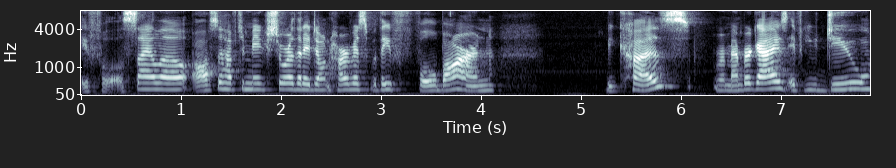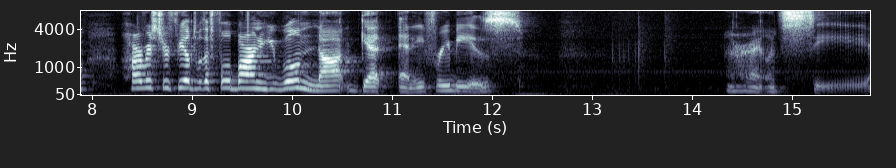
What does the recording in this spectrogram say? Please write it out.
a full silo. Also have to make sure that I don't harvest with a full barn because remember guys, if you do harvest your fields with a full barn, you will not get any freebies. All right, let's see.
